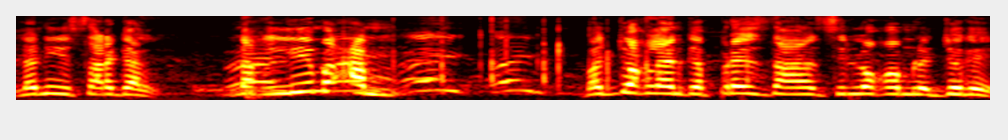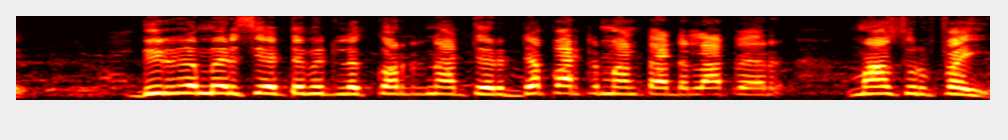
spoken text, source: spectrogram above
la ñuy sargal ndax lii ma am ba jox leen ko président si loxoom la jógee di remercier tamit le coordonnateur départemental de l'APR Mansour Faye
